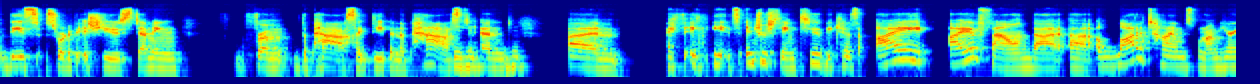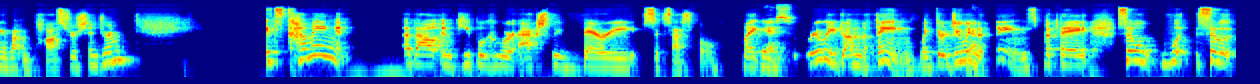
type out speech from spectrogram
these sort of issues stemming from the past like deep in the past mm-hmm. and mm-hmm. um i think it's interesting too because i i have found that uh, a lot of times when i'm hearing about imposter syndrome it's coming about in people who are actually very successful like yes really done the thing like they're doing yeah. the things but they so what so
